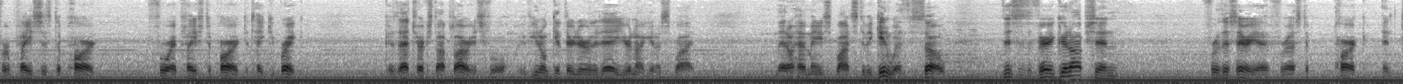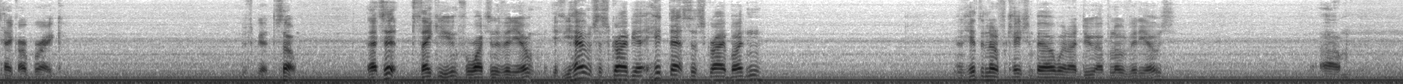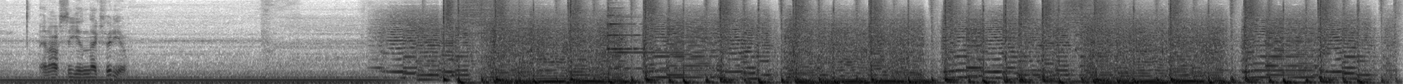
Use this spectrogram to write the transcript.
for places to park, for a place to park to take your break. Because that truck stop's always full. If you don't get there during the day, you're not getting a spot. They don't have many spots to begin with. So, this is a very good option for this area for us to park and take our break. It's good. So, that's it. Thank you for watching the video. If you haven't subscribed yet, hit that subscribe button. And hit the notification bell when I do upload videos. Um, and I'll see you in the next video.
